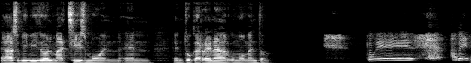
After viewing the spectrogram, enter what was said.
¿Has vivido el machismo en, en, tu carrera en algún momento? Pues, a ver,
